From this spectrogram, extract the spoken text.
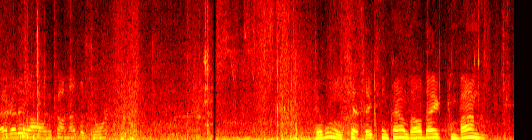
I got it all. We caught nothing but short. Hell, we ain't catch 18 pounds all day combined.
